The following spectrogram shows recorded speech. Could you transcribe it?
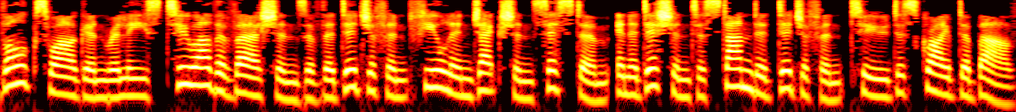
Volkswagen released two other versions of the Digifant fuel injection system in addition to standard Digifant 2 described above.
